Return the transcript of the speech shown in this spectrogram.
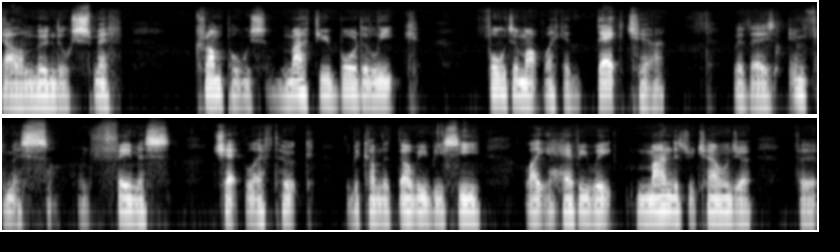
Callum Mundo Smith crumples Mathieu Bauderlique, folds him up like a deck chair with his infamous and famous check left hook to become the WBC light heavyweight mandatory challenger for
